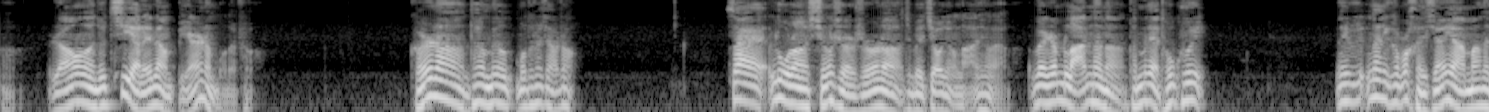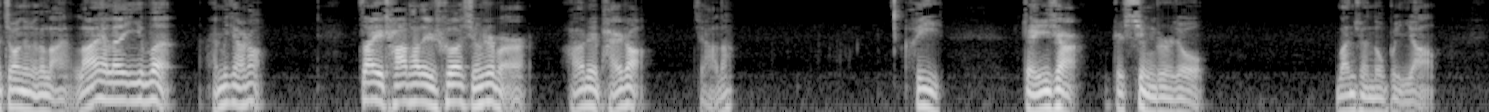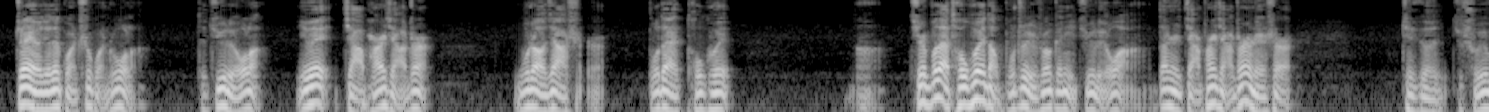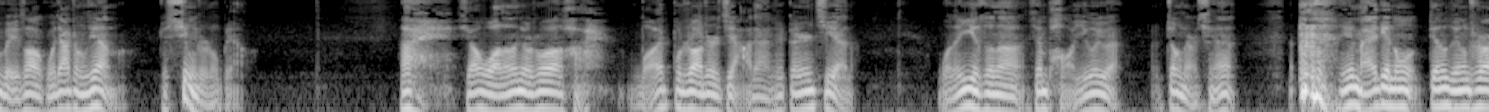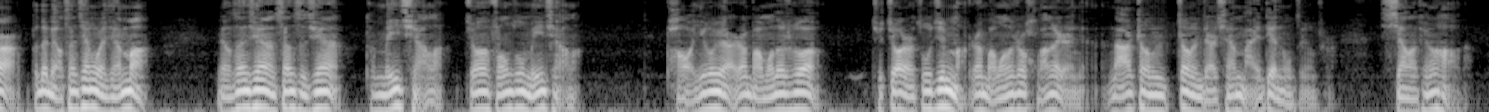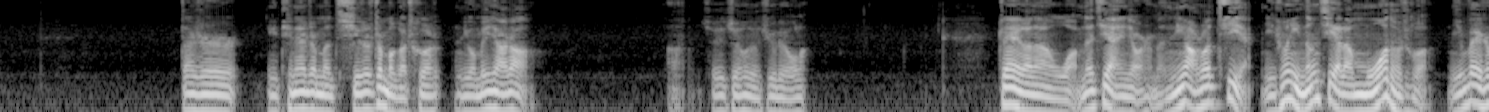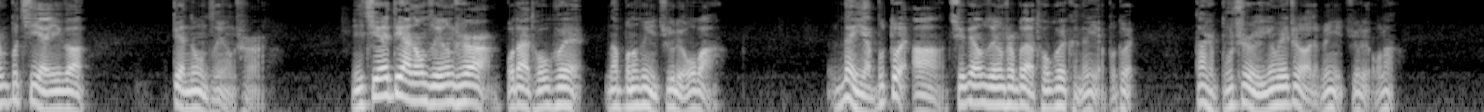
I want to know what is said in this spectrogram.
啊，然后呢就借了一辆别人的摩托车。可是呢他又没有摩托车驾照，在路上行驶的时候呢就被交警拦下来了。为什么拦他呢？他没戴头盔。那那你可不是很显眼吗？那交警给他拦，拦下来一问还没驾照，再一查他这车行驶本还有这牌照，假的。嘿，这一下这性质就完全都不一样了，这个就得管吃管住了，得拘留了，因为假牌假证、无照驾驶、不戴头盔啊。其实不戴头盔倒不至于说给你拘留啊，但是假牌假证这事儿，这个就属于伪造国家证件嘛，这性质都变了。哎，小伙子就说：“嗨，我也不知道这是假的，这跟人借的。”我的意思呢，先跑一个月，挣点钱，因为买电动电动自行车不得两三千块钱吗？两三千、三四千，他没钱了，交完房租没钱了，跑一个月，然后把摩托车就交点租金嘛，然后把摩托车还给人家，拿挣挣了点钱买一电动自行车，想的挺好的。但是你天天这么骑着这么个车，你又没驾照，啊，所以最后就拘留了。这个呢，我们的建议就是什么？你要说借，你说你能借了摩托车，你为什么不借一个电动自行车？你借电动自行车不戴头盔，那不能给你拘留吧？那也不对啊，骑电动自行车不戴头盔肯定也不对，但是不至于因为这就给你拘留了。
